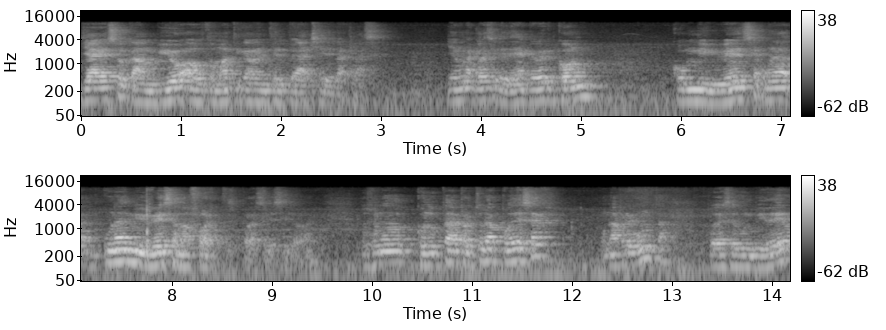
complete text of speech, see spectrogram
Ya eso cambió automáticamente el pH de la clase. Ya era una clase que tenía que ver con, con mi vivencia, una, una de mis vivencias más fuertes, por así decirlo. Entonces una conducta de apertura puede ser una pregunta, puede ser un video,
